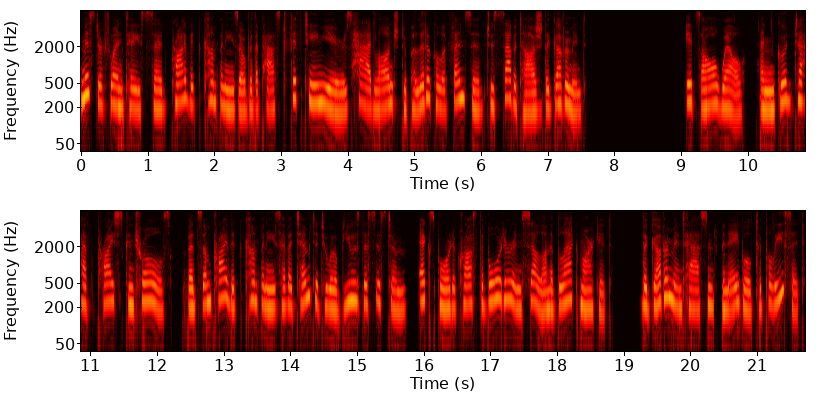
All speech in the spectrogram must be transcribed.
Mr. Fuentes said private companies over the past 15 years had launched a political offensive to sabotage the government. It's all well and good to have price controls, but some private companies have attempted to abuse the system, export across the border and sell on the black market. The government hasn't been able to police it.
